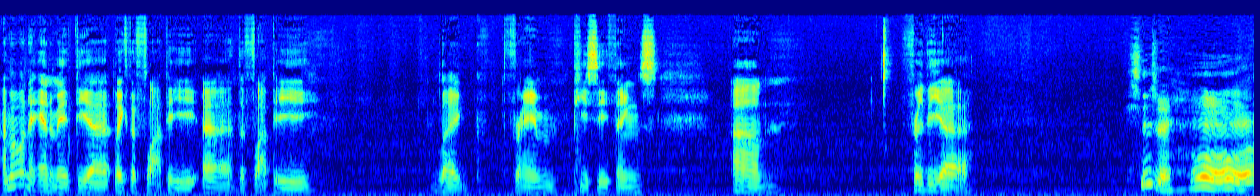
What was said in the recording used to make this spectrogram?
I might want to animate the uh, like the floppy, uh, the floppy leg frame PC things. Um, for the uh, excuse me.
